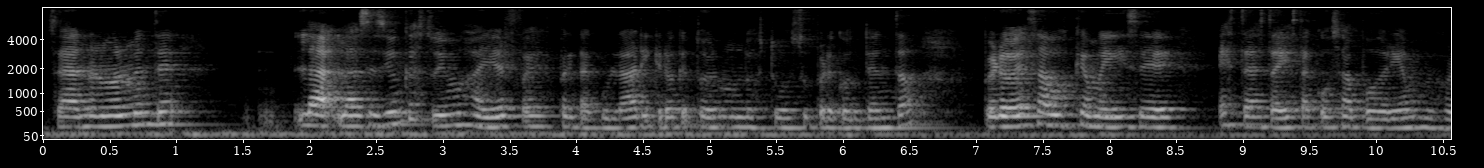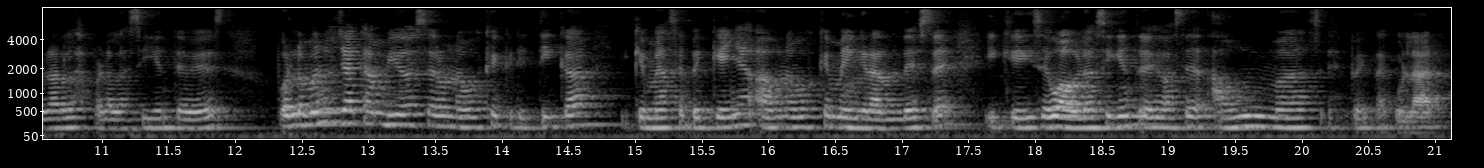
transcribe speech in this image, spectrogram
O sea, normalmente la, la sesión que estuvimos ayer fue espectacular y creo que todo el mundo estuvo súper contento, pero esa voz que me dice, esta, esta y esta cosa podríamos mejorarlas para la siguiente vez, por lo menos ya cambió de ser una voz que critica que me hace pequeña a una voz que me engrandece y que dice, wow, la siguiente vez va a ser aún más espectacular.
